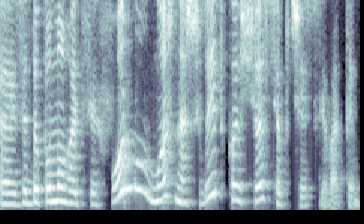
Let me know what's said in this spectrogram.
Е, За допомогою цих формул можна швидко щось обчислювати.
